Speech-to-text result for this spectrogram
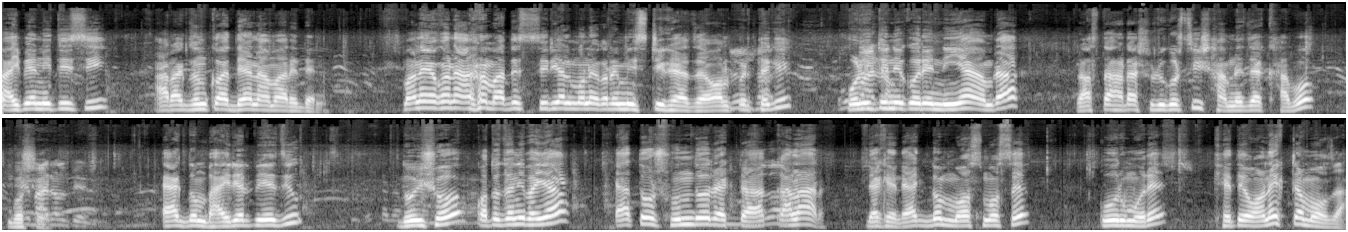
মাইপে নিতেছি, আর একজন কয়, দেন, আমারে দেন। মানে ওখানে আমাদের সিরিয়াল মনে করেন মিস্টেক হয়ে যায়, অল্পের থেকে পলিটিনি করে নিয়ে আমরা রাস্তা হাঁটা শুরু করছি, সামনে যা খাব, বসে। একদম ভাইরাল পেঁয়াজিও দুইশো, কত জানি ভাইয়া? এত সুন্দর একটা কালার দেখেন, একদম মসমসে কুরমুরে খেতে অনেকটা মজা।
